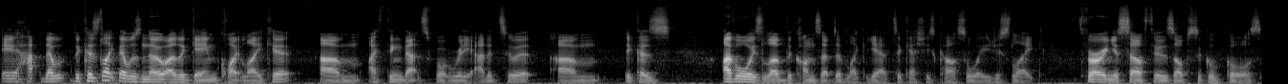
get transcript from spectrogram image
it ha- there, because like there was no other game quite like it. Um, I think that's what really added to it. Um, because I've always loved the concept of like yeah Takeshi's Castle, where you just like throwing yourself through this obstacle course,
